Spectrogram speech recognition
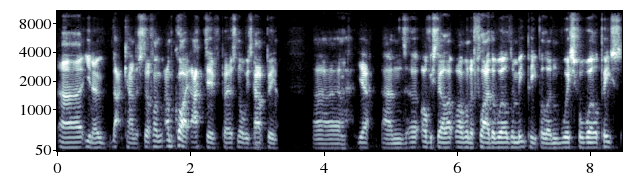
Uh, you know that kind of stuff. I'm I'm quite active person. Always have been. Uh, yeah, and uh, obviously I, like, I want to fly the world and meet people and wish for world peace.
